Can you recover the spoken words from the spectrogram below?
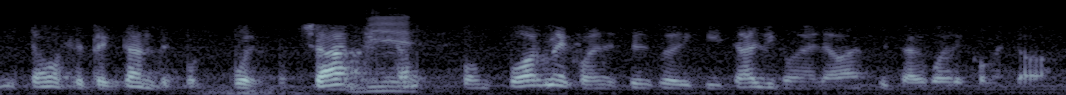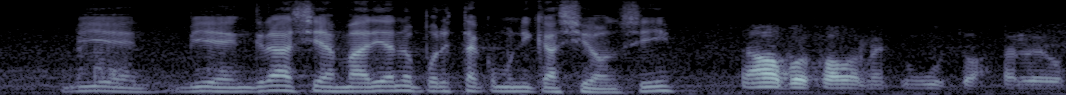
y estamos expectantes, por supuesto. Ya Bien. estamos conformes con el censo digital y con el avance tal cual les comentaba. Bien, bien. Gracias, Mariano, por esta comunicación, ¿sí? No, por favor, me es un gusto. Hasta luego.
